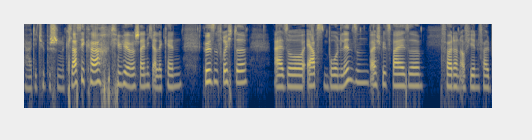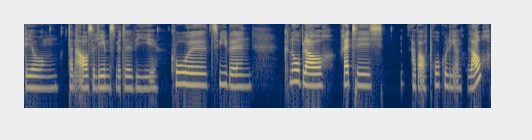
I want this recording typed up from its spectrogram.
ja die typischen Klassiker, die wir wahrscheinlich alle kennen. Hülsenfrüchte, also Erbsen, Bohnen, Linsen beispielsweise, fördern auf jeden Fall Blähungen. Dann auch so Lebensmittel wie Kohl, Zwiebeln, Knoblauch, Rettich, aber auch Brokkoli und Lauch.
